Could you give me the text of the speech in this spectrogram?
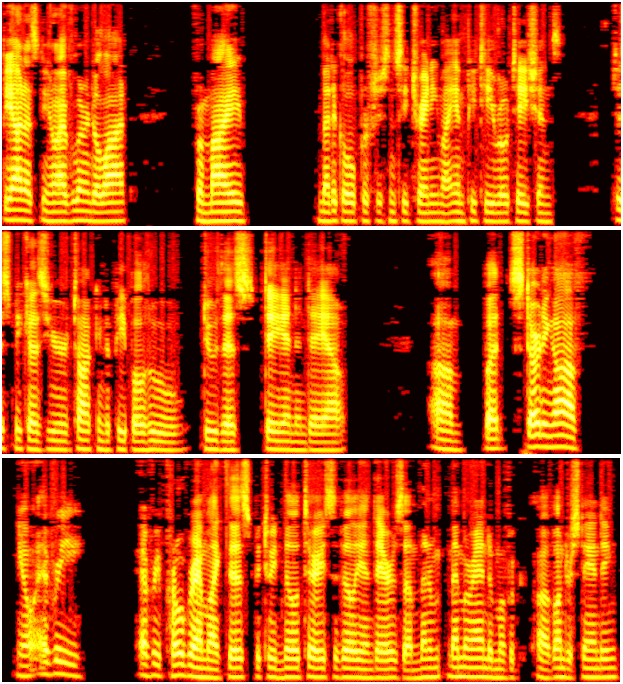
be honest, you know, I've learned a lot from my medical proficiency training, my MPT rotations, just because you're talking to people who do this day in and day out. Um, but starting off, you know, every every program like this between military civilian, there's a mem- memorandum of of understanding,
